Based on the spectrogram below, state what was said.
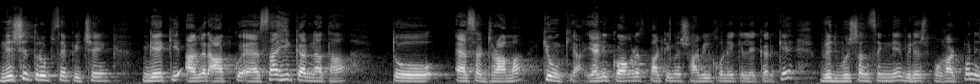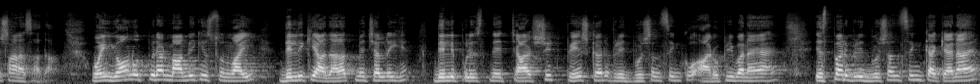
निश्चित रूप से पीछेंगे कि अगर आपको ऐसा ही करना था तो ऐसा ड्रामा क्यों किया? यानी कांग्रेस पार्टी में शामिल होने के लेकर के ब्रिजभूषण सिंह ने विनेश फोगाट पर निशाना साधा। वहीं यौन उत्पीड़न मामले की सुनवाई दिल्ली की अदालत में चल रही है। दिल्ली पुलिस ने चार्जशीट पेश कर ब्रिजभूषण सिंह को आरोपी बनाया है। इस पर ब्रिजभूषण सिंह का कहना है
